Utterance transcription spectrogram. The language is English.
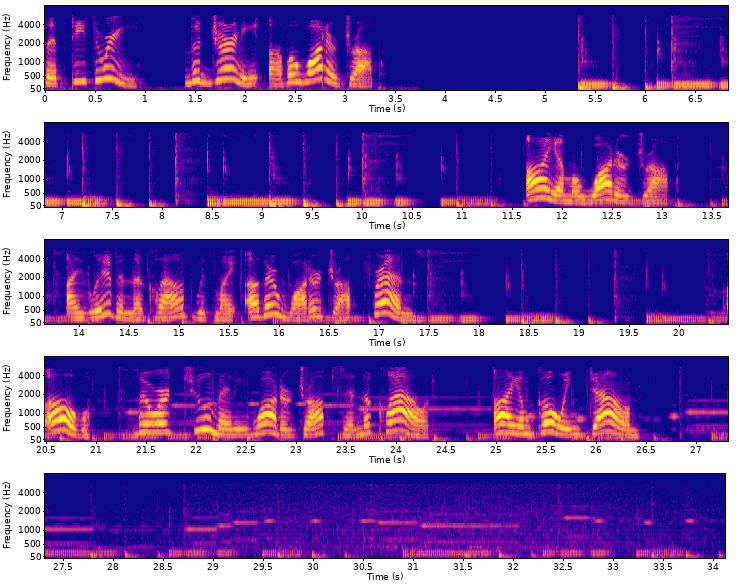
53. The journey of a water drop. I am a water drop. I live in the cloud with my other water drop friends. Oh, there are too many water drops in the cloud. I am going down.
